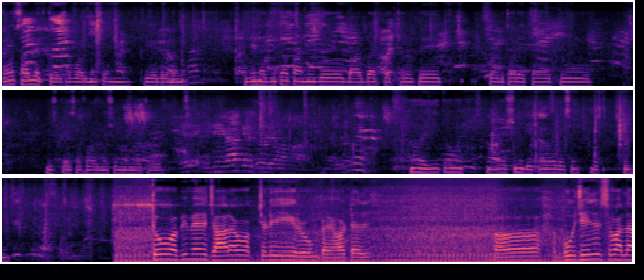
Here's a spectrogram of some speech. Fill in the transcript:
बहुत साल लगते हैं ऐसा फॉर्मेशन क्रिएट होने में। क्योंकि नदी का पानी जो बार बार पत्थरों पे पड़ता रहता है तो इस पर ऐसा फॉर्मेशन बन जाता है। हाँ ये तो महाराष्ट्र में देखा हुआ है वैसे ठीक है। तो अभी मैं जा रहा हूँ एक्चुअली रूम पे होटल भूज हिल्स वाला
